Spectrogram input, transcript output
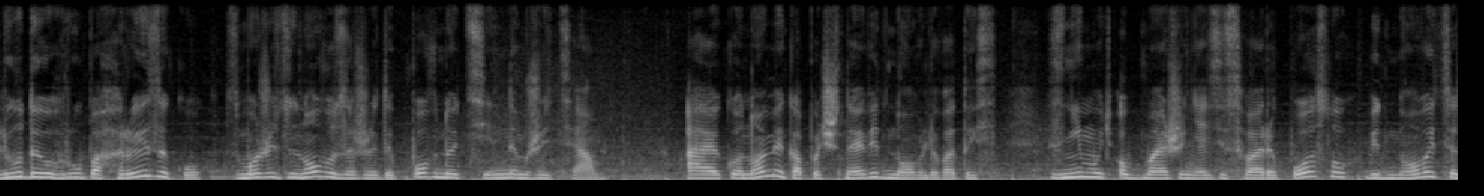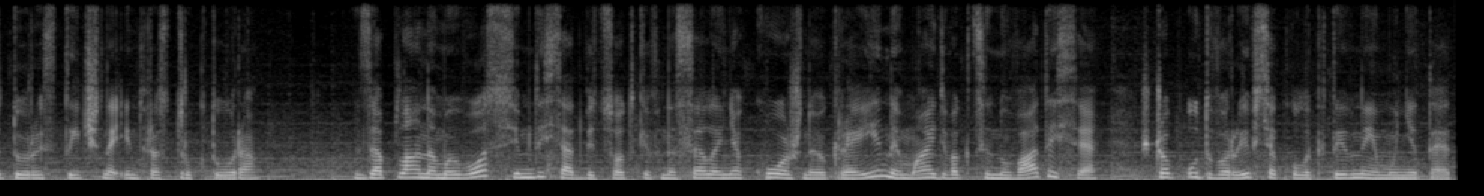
Люди у групах ризику зможуть знову зажити повноцінним життям. А економіка почне відновлюватись, знімуть обмеження зі сфери послуг, відновиться туристична інфраструктура. За планами ВОЗ, 70% населення кожної країни мають вакцинуватися, щоб утворився колективний імунітет.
